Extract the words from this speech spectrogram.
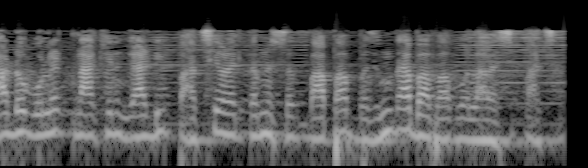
આડો બુલેટ નાખીને ગાડી પાછી વળે તમને બાપા ભજનતા બાપા બોલાવે છે પાછા.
